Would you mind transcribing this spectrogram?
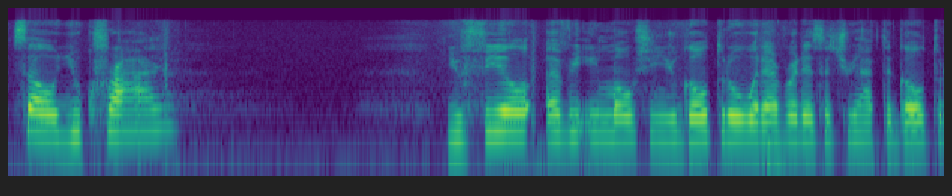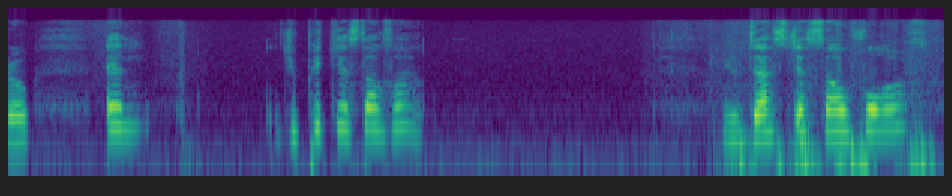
So you cry, you feel every emotion, you go through whatever it is that you have to go through, and you pick yourself up. You dust yourself off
